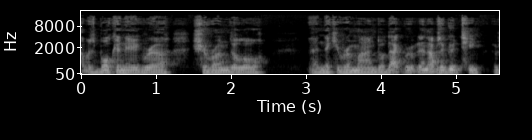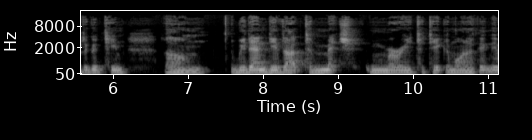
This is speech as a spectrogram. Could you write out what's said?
that was Bocanegra, Cherundolo, and Nicky Rimando, that group. And that was a good team. It was a good team. Um, we then gave that to Mitch Murray to take them on. I think they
